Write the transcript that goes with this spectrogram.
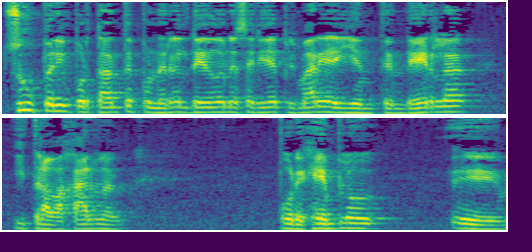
súper importante poner el dedo en esa herida primaria y entenderla y trabajarla. Por ejemplo, eh,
